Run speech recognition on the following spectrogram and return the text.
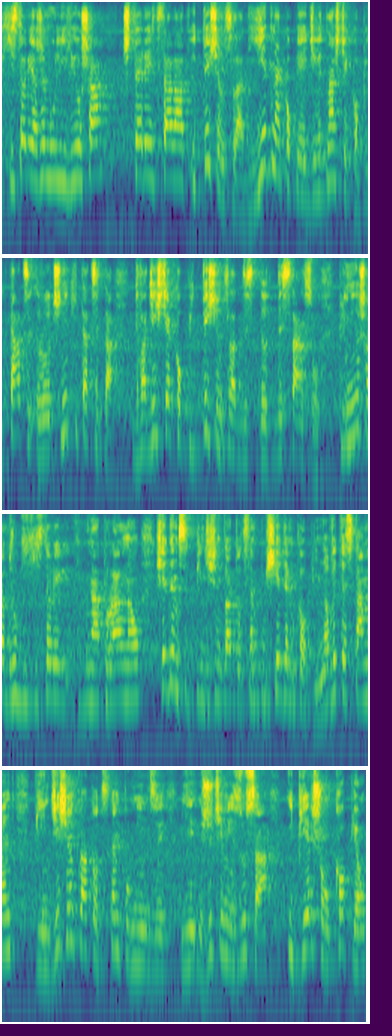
Historia Rzymu Liwiusza 400 lat i 1000 lat. Jedna kopia i 19 kopii. Tacy, roczniki Tacyta 20 kopii, 1000 lat dys, dystansu. Pliniusza II historię naturalną 750 lat odstępu 7 kopii. Nowy Testament 50 lat odstępu między je, życiem Jezusa i pierwszą kopią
